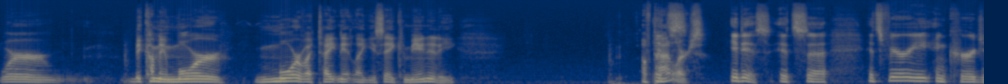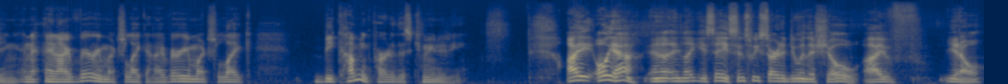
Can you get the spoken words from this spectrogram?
We're becoming more more of a tight knit, like you say, community of It's- paddlers. It is. It's uh, it's very encouraging, and and I very much like it. I very much like becoming part of this community. I oh yeah, and, and like you say, since we started doing the show, I've you know,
